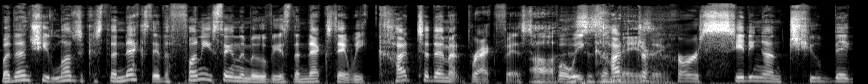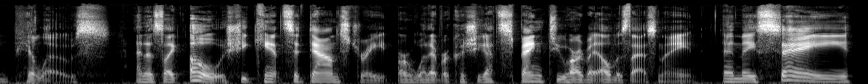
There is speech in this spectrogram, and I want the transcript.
But then she loves it because the next day, the funniest thing in the movie is the next day we cut to them at breakfast, Oh, but we cut to her sitting on two big pillows. And it's like, oh, she can't sit down straight or whatever because she got spanked too hard by Elvis last night. And they say,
